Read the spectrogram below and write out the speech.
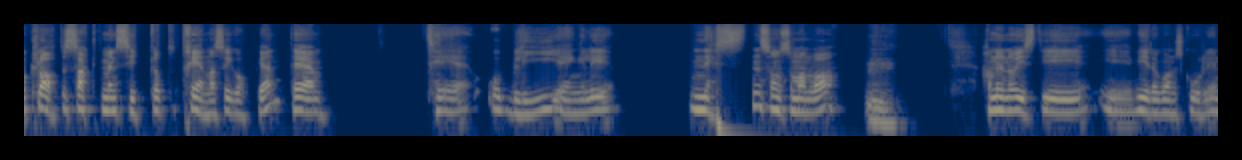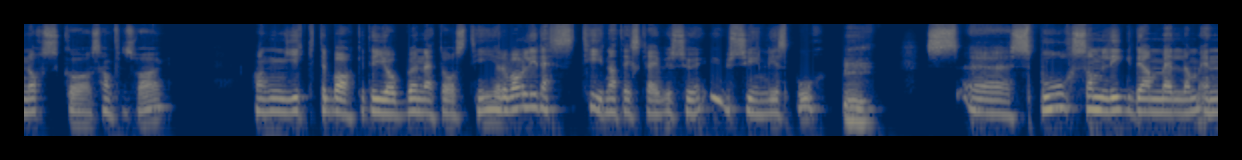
og klarte sakte, men sikkert å trene seg opp igjen til, til å bli egentlig nesten sånn som han var. Mm. Han underviste i, i videregående skole i norsk og samfunnsfag. Han gikk tilbake til jobben et års tid, og det var vel i disse tidene at jeg skrev usy- Usynlige spor. Mm. S eh, spor som ligger der mellom en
